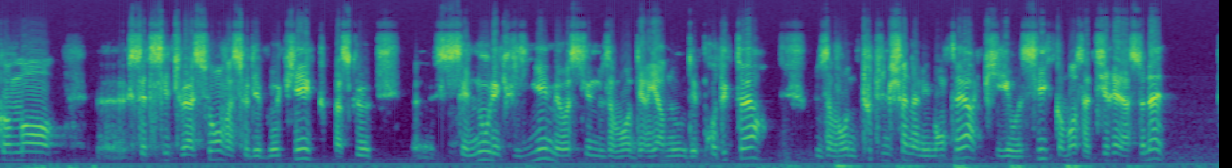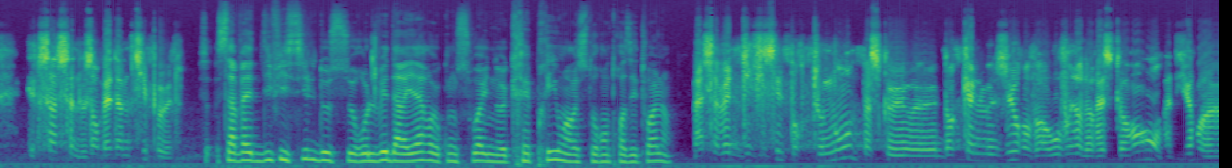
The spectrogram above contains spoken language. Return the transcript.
comment euh, cette situation va se débloquer parce que euh, c'est nous les cuisiniers, mais aussi nous avons derrière nous des producteurs. Nous avons toute une chaîne alimentaire qui aussi commence à tirer la sonnette. Et ça, ça nous embête un petit peu. Ça va être difficile de se relever derrière euh, qu'on soit une crêperie ou un restaurant 3 étoiles bah, ça va être difficile pour tout le monde parce que euh, dans quelle mesure on va ouvrir le restaurant? On va dire, euh,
